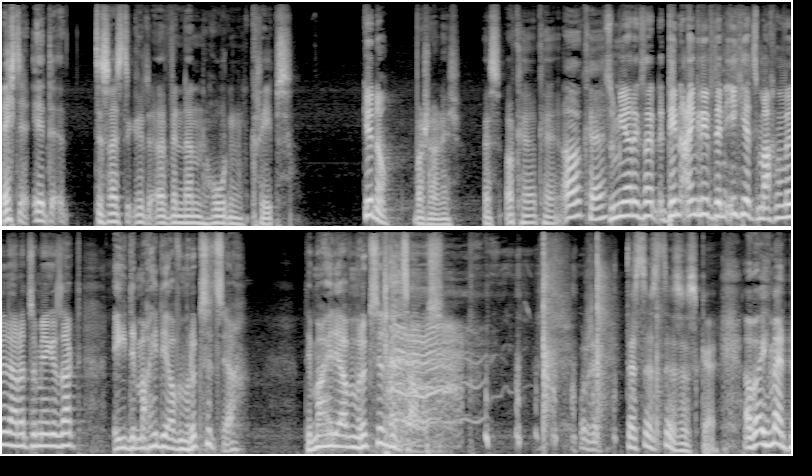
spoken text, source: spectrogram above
Echt? Äh, das heißt, äh, wenn dann Hodenkrebs. Genau. Wahrscheinlich. Okay, okay. Okay. Zu mir hat er gesagt, den Eingriff, den ich jetzt machen will, da hat er zu mir gesagt, ey, den mache ich dir auf dem Rücksitz, ja. Den mache ich dir auf dem Rücksitz aus. Das, das, das ist geil. Aber ich meine,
